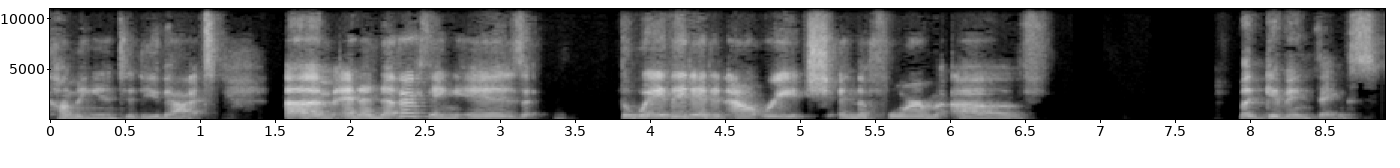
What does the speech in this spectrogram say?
coming in to do that. Um, and another thing is the way they did an outreach in the form of like giving things,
